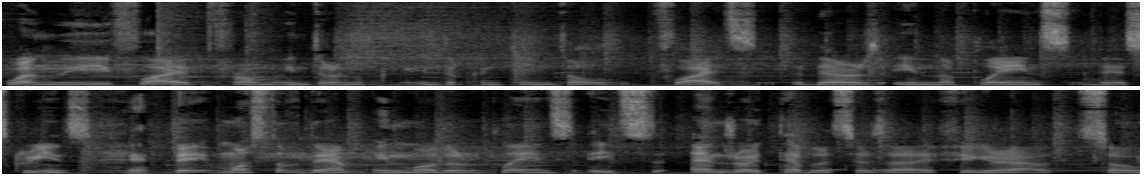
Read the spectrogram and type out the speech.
When we fly from inter- intercontinental flights, there's in the planes the screens. Yeah. They most of them in modern planes it's Android tablets as I figure out. So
